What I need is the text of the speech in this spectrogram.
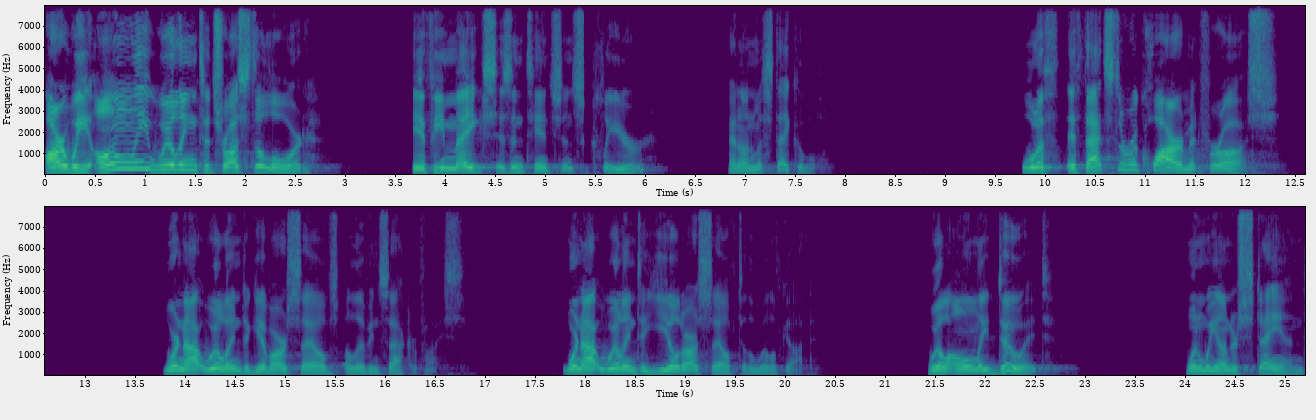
Are we only willing to trust the Lord if He makes His intentions clear and unmistakable? Well, if, if that's the requirement for us, we're not willing to give ourselves a living sacrifice. We're not willing to yield ourselves to the will of God. We'll only do it when we understand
